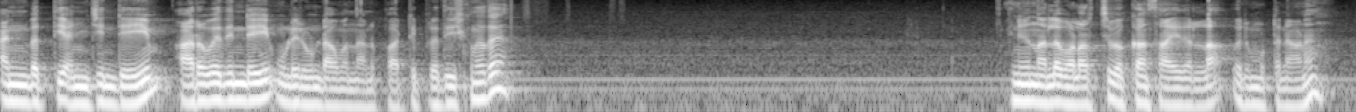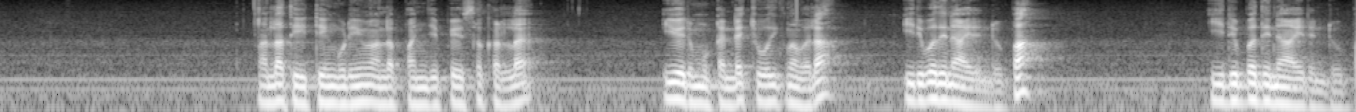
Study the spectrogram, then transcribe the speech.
അൻപത്തി അഞ്ചിന്റെയും അറുപതിന്റെയും ഉള്ളിലുണ്ടാവുമെന്നാണ് പാർട്ടി പ്രതീക്ഷിക്കുന്നത്. ഇനി നല്ല വളർച്ച വെക്കാൻ സാധ്യതയുള്ള ഒരു മുട്ടനാണ്. നല്ല തീറ്റയും കൂടിയും നല്ല പഞ്ചപ്പേസൊക്കെ ഉള്ള ഈ ഒരു മുട്ടന്റെ ചോദിക്കുന്ന വില ഇരുപതിനായിരം രൂപ. ഇരുപതിനായിരം രൂപ.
